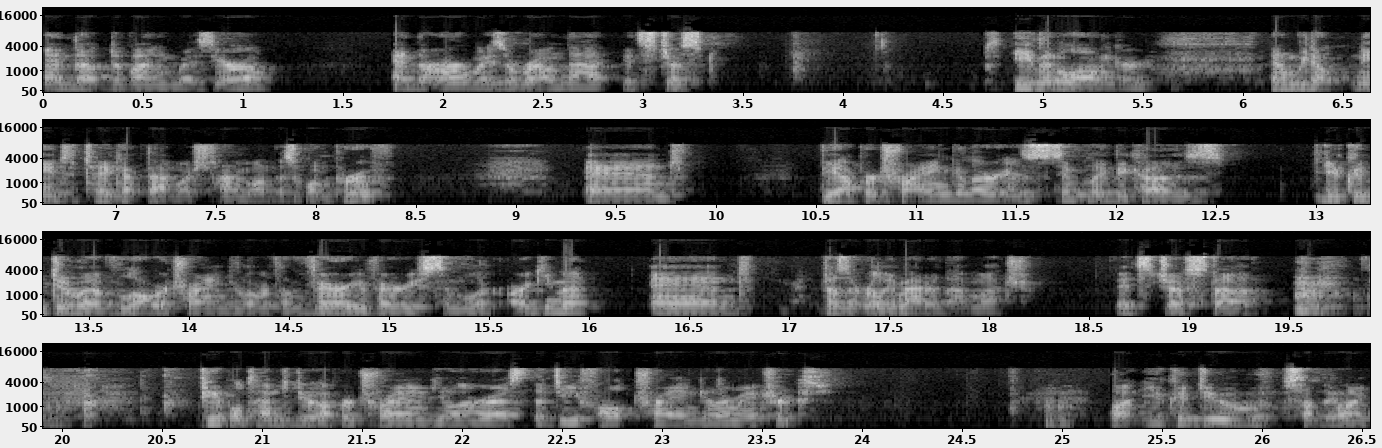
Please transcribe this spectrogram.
end up dividing by zero. And there are ways around that. It's just even longer. And we don't need to take up that much time on this one proof. And the upper triangular is simply because you could do a lower triangular with a very, very similar argument. And doesn't really matter that much. It's just uh, people tend to do upper triangular as the default triangular matrix. But you could do something like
